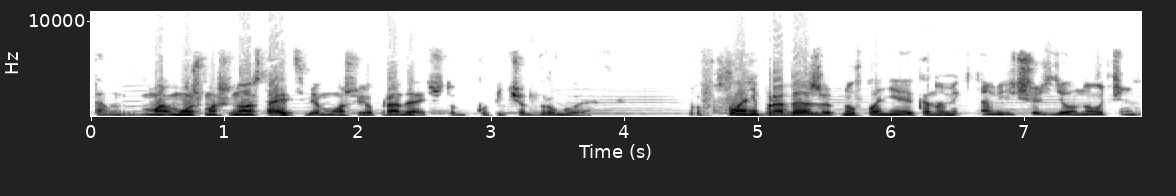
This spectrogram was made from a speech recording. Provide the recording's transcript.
Там можешь машину оставить себе, можешь ее продать, чтобы купить что-то другое. В плане продажи, ну, в плане экономики, там еще сделано очень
